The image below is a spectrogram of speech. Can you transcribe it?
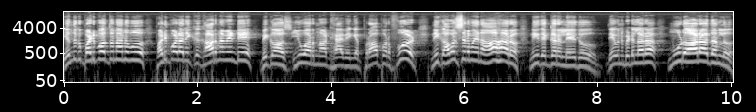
ఎందుకు పడిపోతున్నావు నువ్వు? పడిపోవడానికి కారణం ఏంటి? Because you are not having a proper food నీకు అవసరమైన ఆహారం నీ దగ్గర లేదు. దేవుని బిడ్డలారా మూడు ఆరాధనలు.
